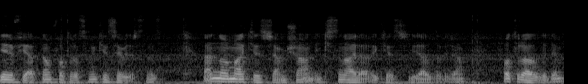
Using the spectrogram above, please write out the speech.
yeni fiyattan faturasını kesebilirsiniz. Ben normal keseceğim şu an. İkisini ayrı ayrı kes yazdıracağım. Faturalı dedim.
